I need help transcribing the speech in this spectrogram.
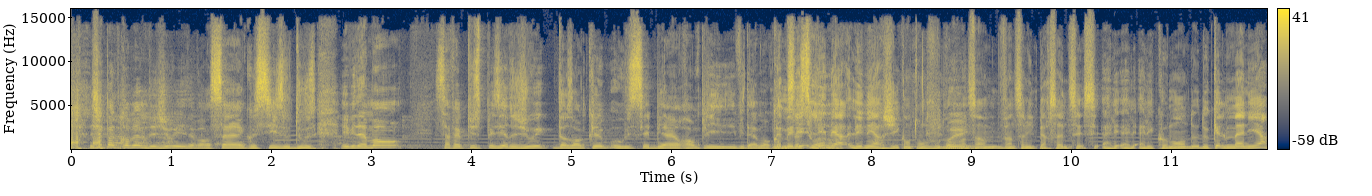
Ah. J'ai pas de problème de jouer devant 5 ou 6 ou 12. Évidemment, ça fait plus plaisir de jouer dans un club où c'est bien rempli, évidemment. Non, mais l'énergie quand on joue devant Oui. 25, 25 000 personnes, elle, est- elle- elle est comment de, de quelle manière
